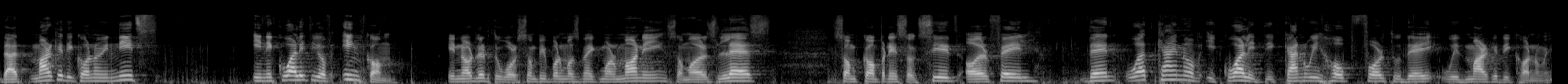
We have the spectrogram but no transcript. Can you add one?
that market economy needs inequality of income in order to work. Some people must make more money, some others less, some companies succeed, others fail. Then what kind of equality can we hope for today with market economy?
